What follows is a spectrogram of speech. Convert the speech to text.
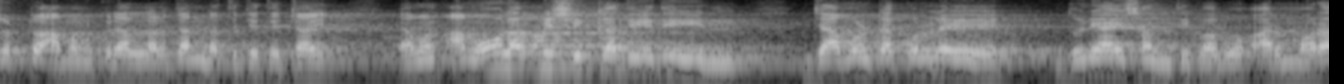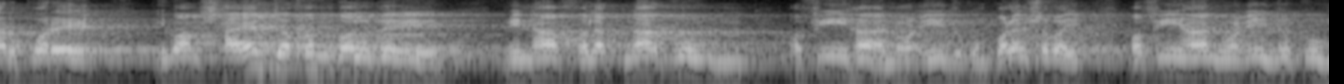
ছোট্ট আমল করে আল্লাহর জান্নাতে যেতে চাই। এমন আমল আপনি শিক্ষা দিয়ে দিন, যে আমলটা করলে দুনিয়ায় শান্তি পাবো। আর মরার পরে ইমাম সাহেব যখন বলবে, মিনহা খোলাক না ঘুম অফিহা নুকুম পড়েন সবাই, অফিহা নুকুম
